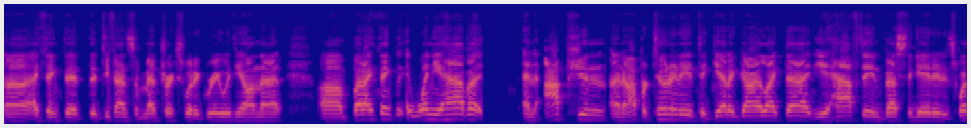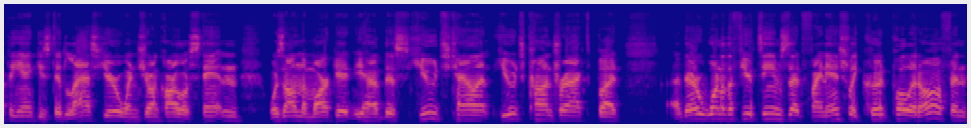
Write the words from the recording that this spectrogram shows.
Uh, I think that the defensive metrics would agree with you on that. Uh, but I think when you have a an option, an opportunity to get a guy like that, you have to investigate it. It's what the Yankees did last year when Giancarlo Stanton was on the market. You have this huge talent, huge contract, but they're one of the few teams that financially could pull it off. And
